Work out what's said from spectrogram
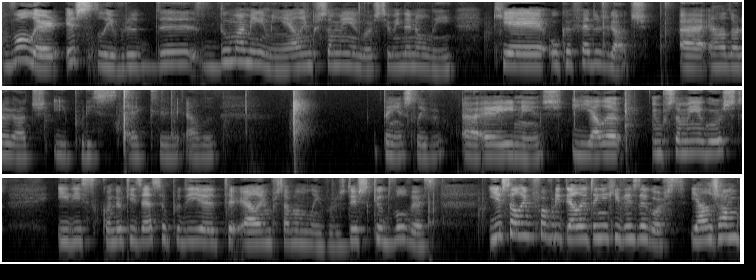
Vou ler este livro de, de uma amiga minha, ela emprestou-me em agosto, eu ainda não li, que é O Café dos Gatos. Uh, ela adora gatos e por isso é que ela tem este livro. Uh, é a Inês e ela emprestou-me em agosto e disse que quando eu quisesse eu podia ter. Ela emprestava-me livros, desde que eu devolvesse. E este é o livro favorito dela, eu tenho aqui desde agosto. E ela já me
